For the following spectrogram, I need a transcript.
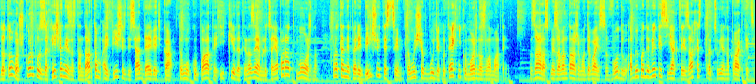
До того ж, корпус захищений за стандартом IP69K, тому купати і кидати на землю цей апарат можна, проте не перебільшуйте з цим, тому що будь-яку техніку можна зламати. Зараз ми завантажимо девайс в воду, аби подивитись, як цей захист працює на практиці.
